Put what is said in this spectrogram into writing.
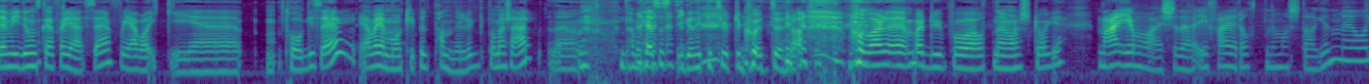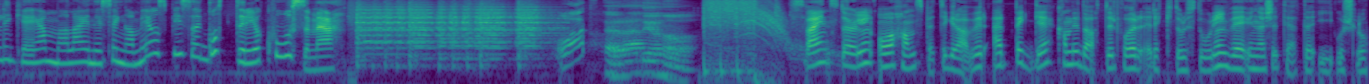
Den videoen skal jeg få lese, for jeg var ikke i eh, toget selv. Jeg var hjemme og klippet pannelugg på meg sjæl. Da ble jeg så stygg at jeg ikke turte gå ut døra. Var, det, var du på 8. mars-toget? Nei, jeg var ikke det. Jeg feirer 8. mars-dagen med å ligge hjemme alene i senga mi og spise godteri og kose meg. Radio Nå. Svein Stølen og Hans Petter Graver er begge kandidater for rektorstolen ved Universitetet i Oslo.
